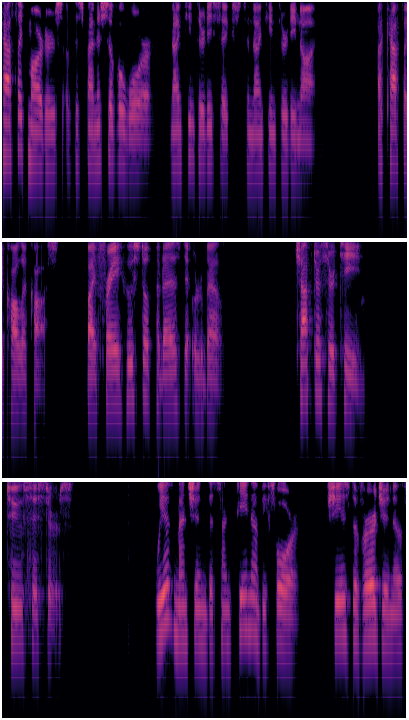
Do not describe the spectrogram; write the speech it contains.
Catholic Martyrs of the Spanish Civil War, 1936 to 1939. A Catholic Holocaust by Fray Justo Perez de Urbel. Chapter 13 Two Sisters. We have mentioned the Santina before. She is the Virgin of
